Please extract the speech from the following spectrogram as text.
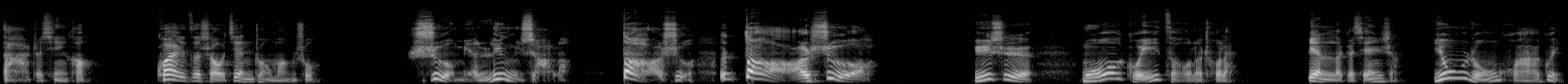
打着信号。刽子手见状，忙说：“赦免令下了。”大赦，大赦！于是魔鬼走了出来，变了个先生，雍容华贵，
